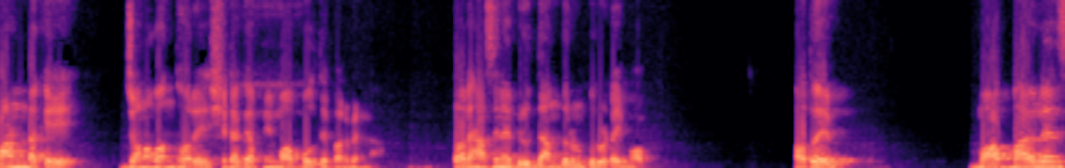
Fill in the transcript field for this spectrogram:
পান্ডাকে জনগণ ধরে, সেটাকে আপনি মব বলতে পারবেন না। তাহলে হাসিনার বিরুদ্ধে আন্দোলন পুরোটাই মব। অতএব মব ভায়োলেন্স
